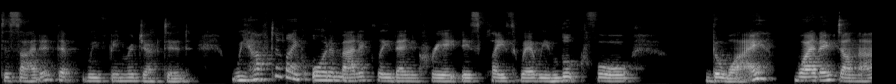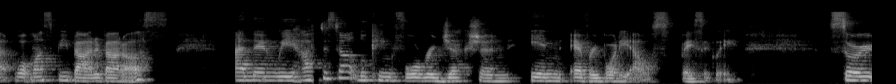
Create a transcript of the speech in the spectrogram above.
decided that we've been rejected, we have to like automatically then create this place where we look for the why, why they've done that, what must be bad about us. And then we have to start looking for rejection in everybody else, basically. So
